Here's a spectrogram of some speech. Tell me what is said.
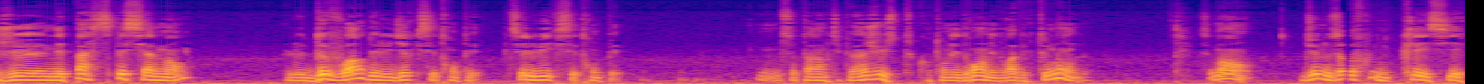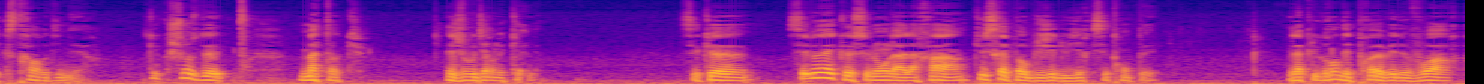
je n'ai pas spécialement le devoir de lui dire qu'il s'est trompé. C'est lui qui s'est trompé. Ça paraît un petit peu injuste. Quand on est droit, on est droit avec tout le monde. Seulement, Dieu nous offre une clé ici extraordinaire. Quelque chose de matok. Et je vais vous dire lequel. C'est que c'est vrai que selon la halakha, hein, tu ne serais pas obligé de lui dire qu'il s'est trompé. la plus grande épreuve est de voir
